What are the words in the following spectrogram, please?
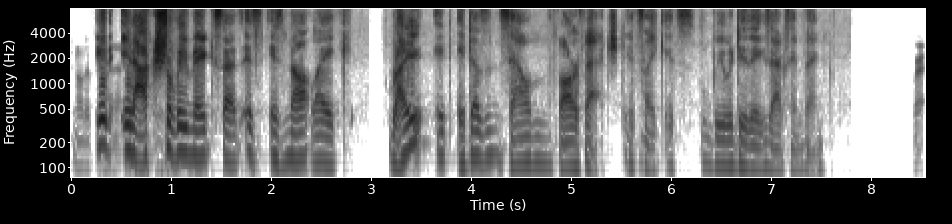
another? it planet? it actually makes sense it's it's not like right it it doesn't sound far fetched it's like it's we would do the exact same thing Right.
